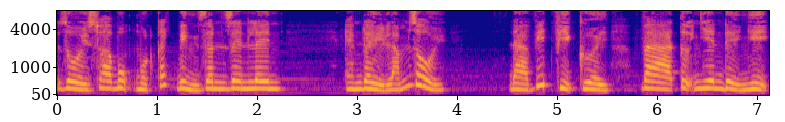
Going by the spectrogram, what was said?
rồi xoa bụng một cách bình dân rên lên. Em đầy lắm rồi. David phỉ cười và tự nhiên đề nghị.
